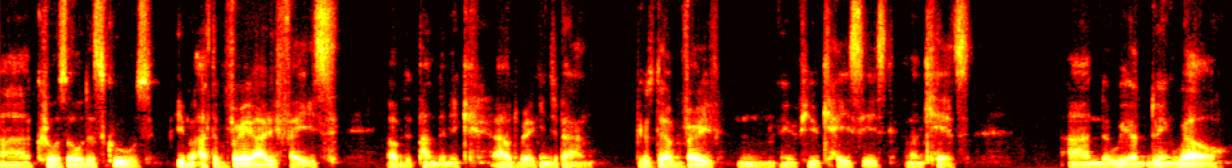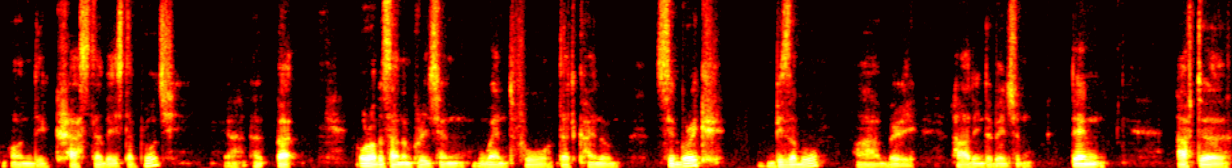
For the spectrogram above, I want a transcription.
uh, close all the schools, even at the very early phase of the pandemic outbreak in Japan, because there are very mm, few cases among kids. And we are doing well on the cluster-based approach. Yeah. Uh, but all of a sudden, politicians went for that kind of symbolic, visible, uh, very hard intervention. Then after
